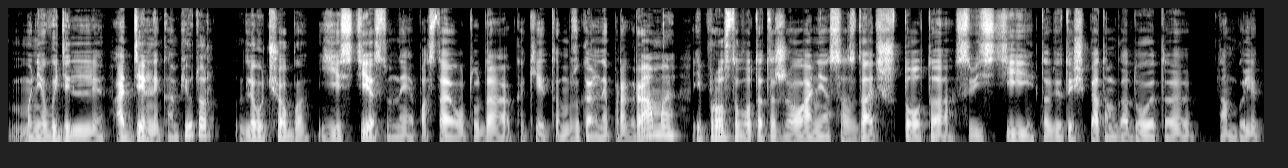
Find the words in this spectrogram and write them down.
мне выделили отдельный компьютер для учебы. Естественно, я поставил туда какие-то музыкальные программы. И просто вот это желание создать что-то, свести. В 2005 году это там были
